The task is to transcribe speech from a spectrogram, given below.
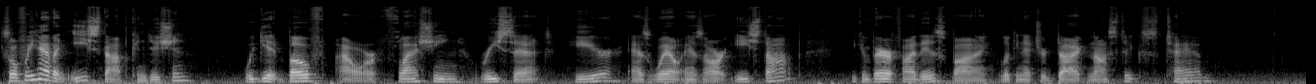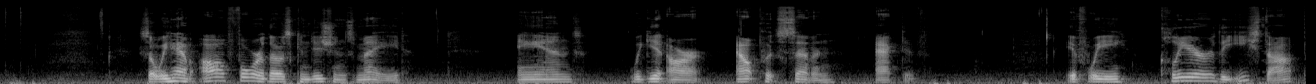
so if we have an e-stop condition we get both our flashing reset here as well as our e-stop you can verify this by looking at your diagnostics tab. So we have all four of those conditions made and we get our output 7 active. If we clear the e-stop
